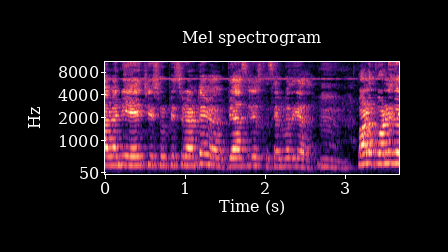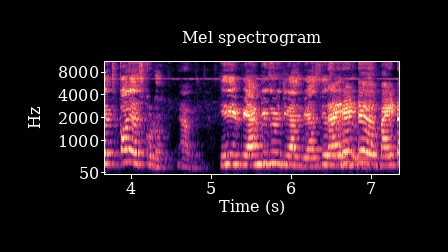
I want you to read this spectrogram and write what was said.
అవన్నీ వేసి చూపించడం అంటే బ్యాసులు వేసుకు తెలియదు కదా. వాళ్ళు పొడి తెచ్చుకొని వేసుకుంటారు. ఇది ఫ్యామిలీ గురించి కాదు బ్యాసులు డైరెక్ట్ బయట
